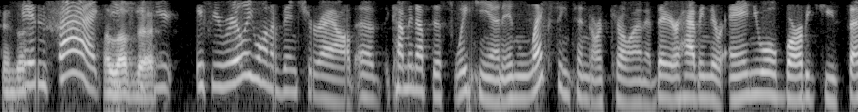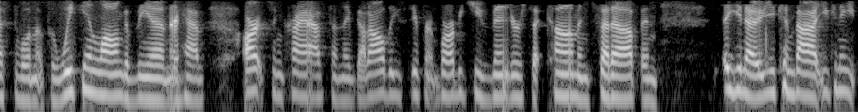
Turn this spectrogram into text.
tender. In fact, I love that. You if you really want to venture out, uh, coming up this weekend in Lexington, North Carolina, they are having their annual barbecue festival, and it's a weekend long event. They have arts and crafts, and they've got all these different barbecue vendors that come and set up and you know you can buy you can eat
